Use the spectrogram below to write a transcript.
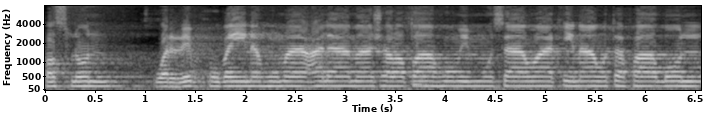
فصل والربح بينهما على ما شرطاه من مساواة أو تفاضل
